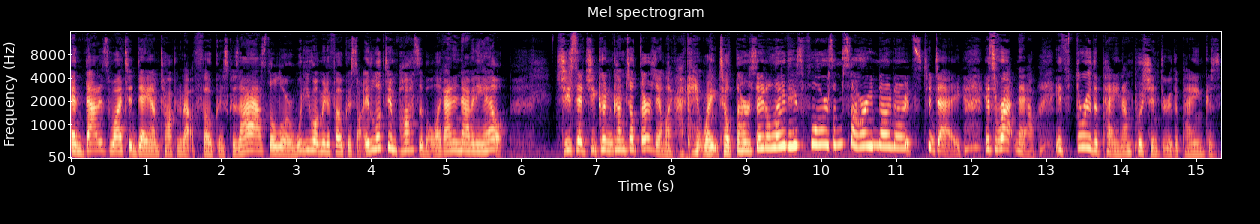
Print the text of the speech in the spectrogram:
And that is why today I'm talking about focus because I asked the Lord, what do you want me to focus on? It looked impossible. Like I didn't have any help. She said she couldn't come till Thursday. I'm like, I can't wait till Thursday to lay these floors. I'm sorry. No, no, it's today. It's right now. It's through the pain. I'm pushing through the pain because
